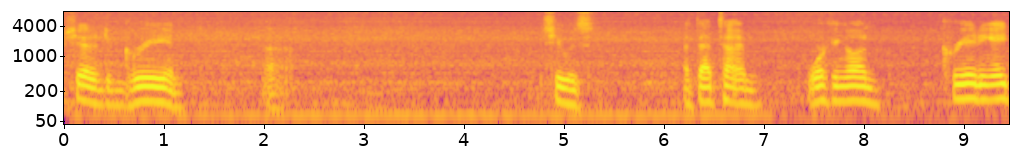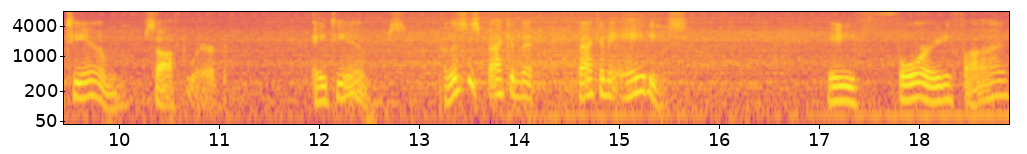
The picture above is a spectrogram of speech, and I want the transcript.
She had a degree, and uh, she was at that time working on creating ATM software. ATMs. Now, this is back in the back in the 80s. 84, 85.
